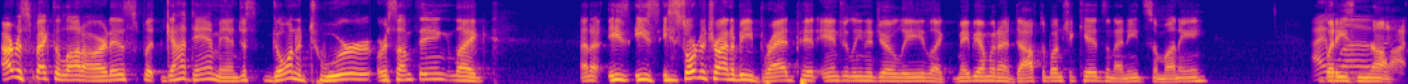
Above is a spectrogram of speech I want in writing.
I respect a lot of artists, but goddamn, man, just go on a tour or something. Like I don't. He's he's he's sort of trying to be Brad Pitt, Angelina Jolie. Like maybe I'm going to adopt a bunch of kids and I need some money, I but he's not.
